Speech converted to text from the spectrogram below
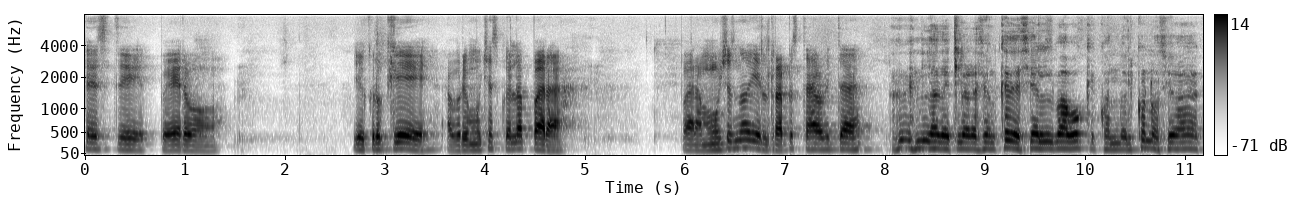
este, pero yo creo que abrió mucha escuela para, para muchos, ¿no? Y el rap está ahorita, En la declaración que decía el babo que cuando él conoció a,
